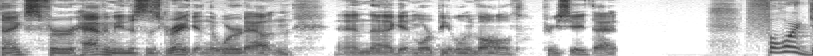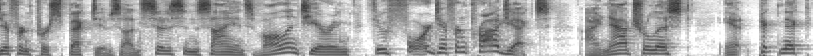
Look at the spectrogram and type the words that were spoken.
Thanks for having me. This is great, getting the word out and, and uh, getting more people involved. Appreciate that. Four different perspectives on citizen science volunteering through four different projects iNaturalist, Ant Picnic,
